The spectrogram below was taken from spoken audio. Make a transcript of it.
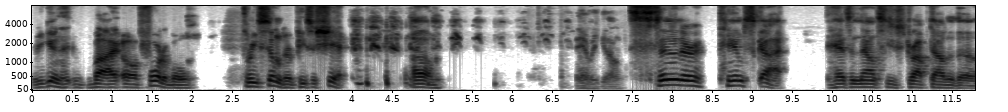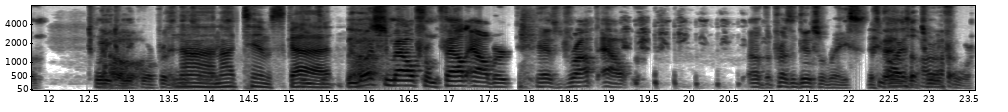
You're getting it by affordable three cylinder piece of shit. um, There we go. Senator Tim Scott has announced he's dropped out of the 2024 presidential Nah, race. not Tim Scott. Mushmouth from Fat Albert has dropped out of the presidential race 2024.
